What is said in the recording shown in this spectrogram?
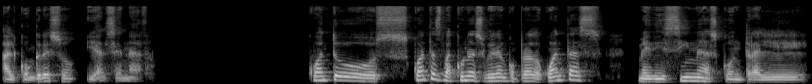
al Congreso y al Senado. ¿Cuántos, ¿Cuántas vacunas se hubieran comprado? ¿Cuántas medicinas contra el,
